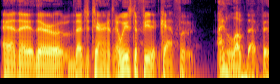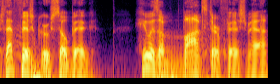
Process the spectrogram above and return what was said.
And they, they're vegetarians. And we used to feed it cat food. I love that fish. That fish grew so big. He was a monster fish, man.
